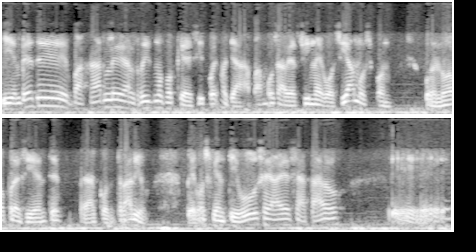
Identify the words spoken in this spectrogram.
Y en vez de bajarle al ritmo porque decir bueno ya vamos a ver si negociamos con con el nuevo presidente al contrario vemos que en Tibú se ha desatado eh,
